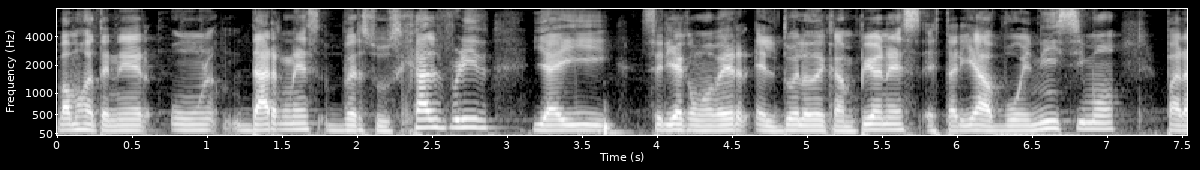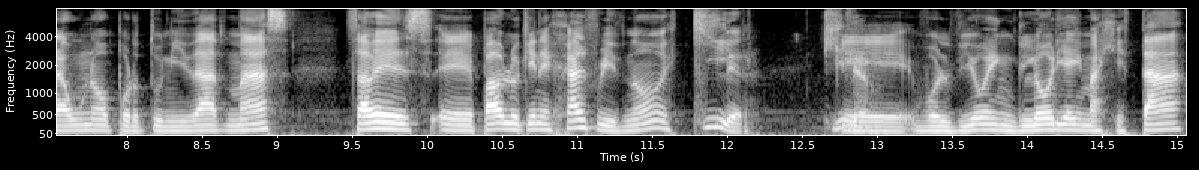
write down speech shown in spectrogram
vamos a tener un Darkness versus Halfrid. Y ahí sería como ver el duelo de campeones. Estaría buenísimo para una oportunidad más. ¿Sabes, eh, Pablo, quién es Halfrid, no? Es Killer. Que volvió en gloria y majestad.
